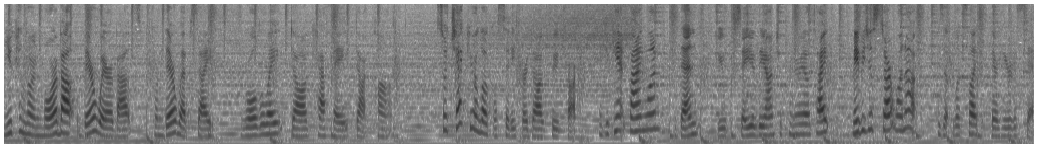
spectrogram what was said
You can learn more about their whereabouts from their website, rollawaydogcafe.com. So check your local city for a dog food truck. If you can't find one, then if you say you're the entrepreneurial type, maybe just start one up because it looks like they're here to stay.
